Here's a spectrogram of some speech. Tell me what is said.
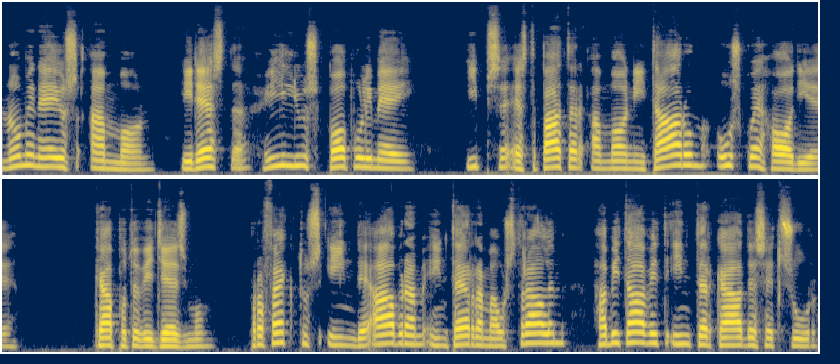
nomen eius ammon id est filius populi mei ipse est pater ammonitarum usque hodie. Caput vigesmum profectus inde abram in terram australem habitavit inter cades et sur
